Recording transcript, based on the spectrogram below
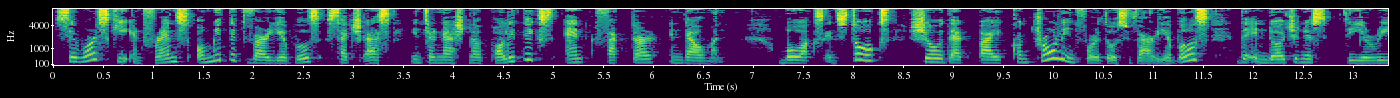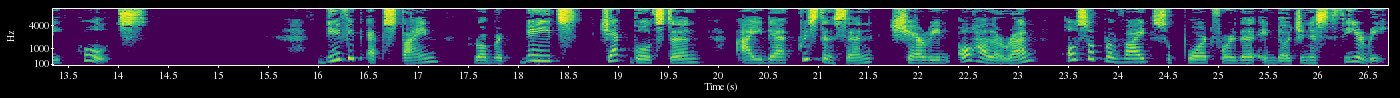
Przeworski and friends omitted variables such as international politics and factor endowment. Boix and Stokes show that by controlling for those variables, the endogenous theory holds. David Epstein, Robert Bates, Jack Goldstone, Ida Kristensen, Sharyn O'Halloran also provide support for the endogenous theory.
